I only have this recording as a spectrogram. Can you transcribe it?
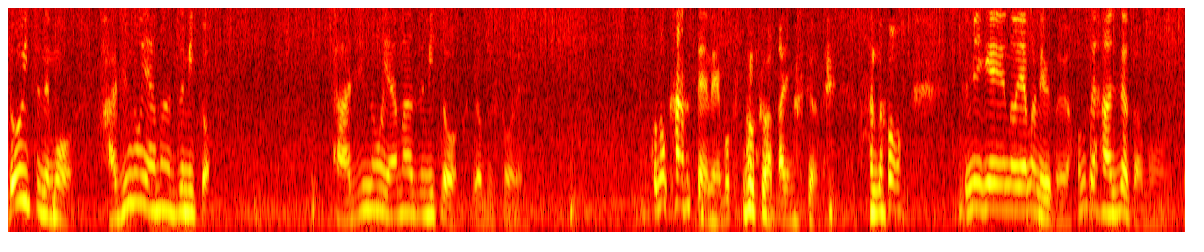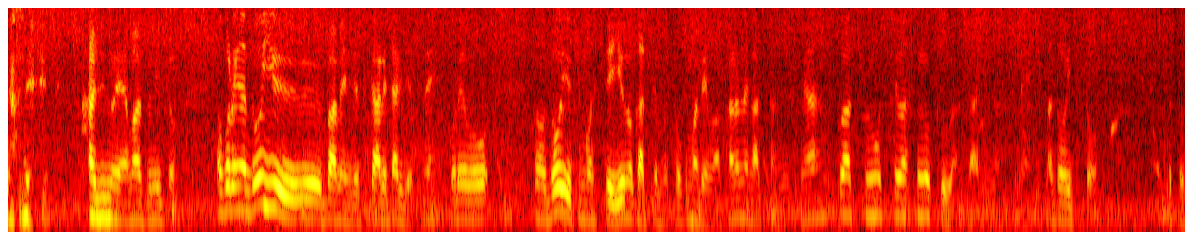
ドイツでも恥の山積みと恥の山積みと呼ぶそうです。この感性ね僕すごくわかりますよね。あの積みゲーの山見ると、本当に恥だと思うんですよね。恥の山積みと。これがどういう場面で使われたりですねこれをどういう気持ちで言うのかってとこまで分からなかったんですが僕は気持ちはすごく分かりますね、まあ、ドイツとちょっと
